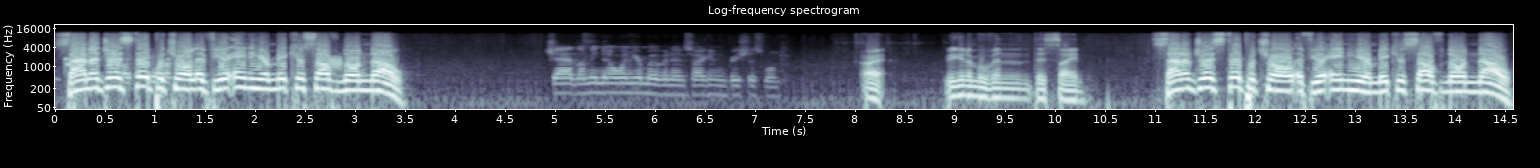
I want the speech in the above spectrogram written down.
San Andreas State Patrol, if you're in here, make yourself known now. Chad, let me know when you're moving in so I can reach this one. Alright. We're gonna move in this side. San Andreas State Patrol, if you're in here, make yourself known now.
